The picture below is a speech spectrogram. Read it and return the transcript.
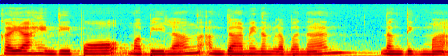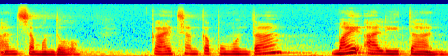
Kaya hindi po mabilang ang dami ng labanan ng digmaan sa mundo. Kahit saan ka pumunta, may alitan,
